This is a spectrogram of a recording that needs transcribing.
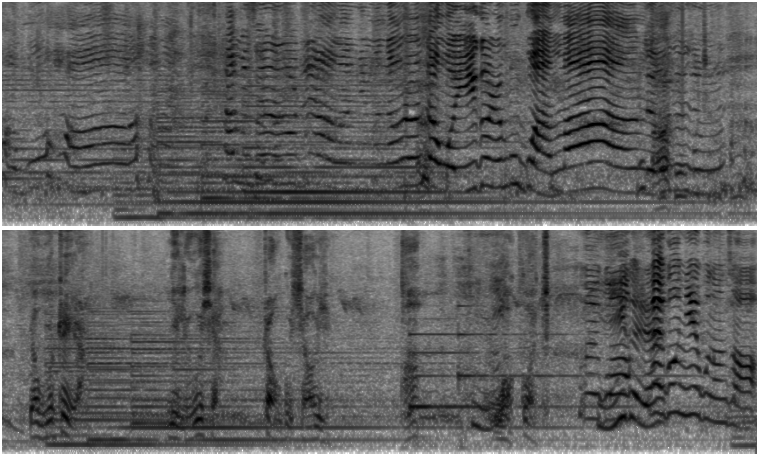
好不好？他们现在都这样了，你们能扔下我一个人不管吗？啊，要不这样，你留下照顾小雨，啊，我过去。外公，外公你也不能走。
